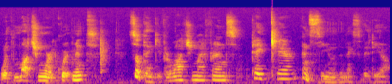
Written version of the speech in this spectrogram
with much more equipment. So thank you for watching my friends. Take care and see you in the next video.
